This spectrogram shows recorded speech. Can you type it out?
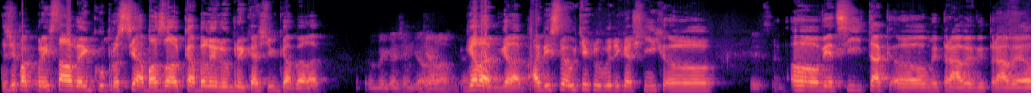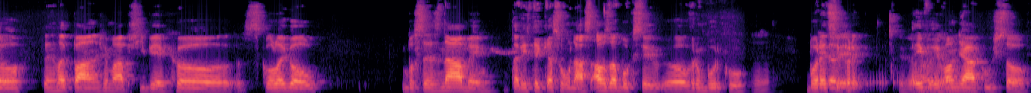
Takže pak prý stál venku prostě a mazal kabely lubrikačním kabelem. Lubrikačním gelem. Gelem. Gelem, gelem. A když jsme u těch lubrikačních o, Věci. o, věcí, tak o, mi právě vyprávěl tenhle pán, že má příběh o, s kolegou, nebo se známým. Tady teďka jsou u nás Alza Boxy o, v Rumburku. Hmm. Borec si prej, Iv- Ivan nějak už jsou.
